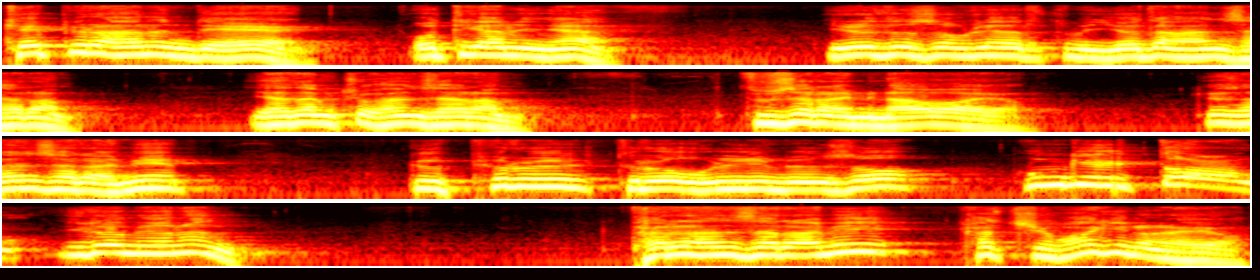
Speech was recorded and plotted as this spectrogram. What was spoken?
개표를 하는데 어떻게 하느냐? 예를 들어서 우리나라 여당 한 사람, 야당 쪽 한 사람, 두 사람이 나와요. 그래서 한 사람이 그 표를 들어 올리면서 홍길동 이러면은 다른 한 사람이 같이 확인을 해요.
